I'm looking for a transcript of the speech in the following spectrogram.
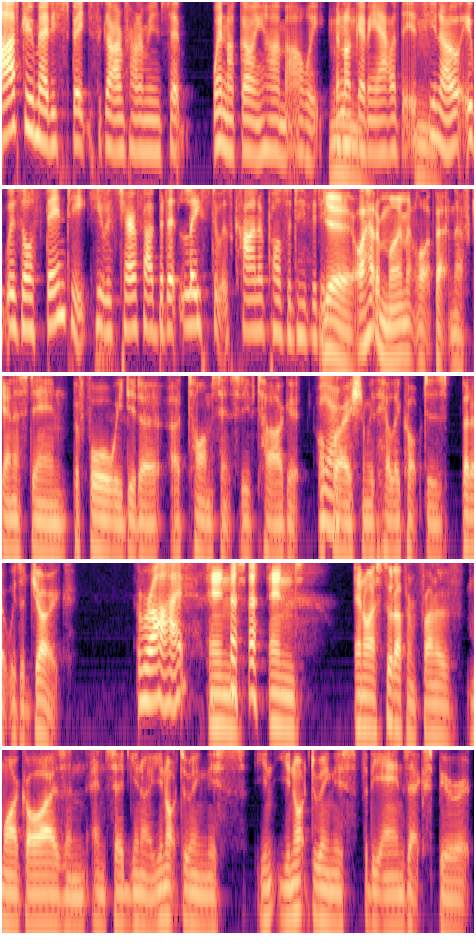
After he made his speech, the guy in front of him said. We're not going home, are we? We're Mm. not getting out of this. You know, it was authentic. He was terrified, but at least it was kind of positivity. Yeah, I had a moment like that in Afghanistan before we did a, a time sensitive target Yeah. operation with helicopters, but it was a joke. Right. and and and I stood up in front of my guys and and said, you know, you're not doing this. you- You're not doing this for the Anzac spirit.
